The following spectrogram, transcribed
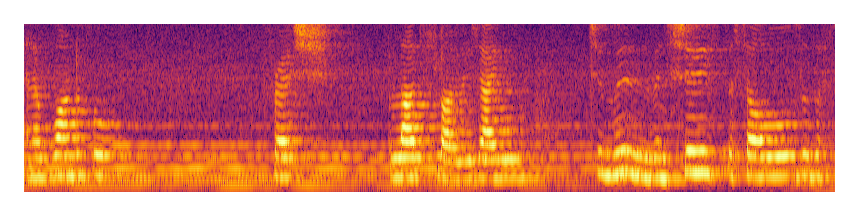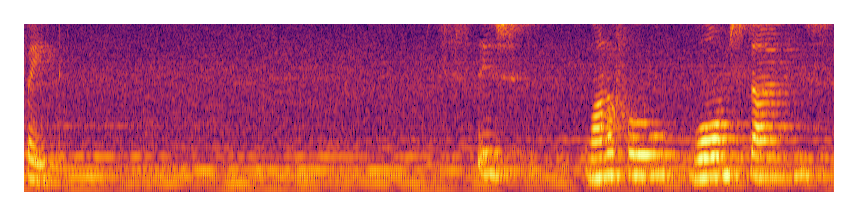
and a wonderful, fresh blood flow is able to move and soothe the soles of the feet. These wonderful warm stones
